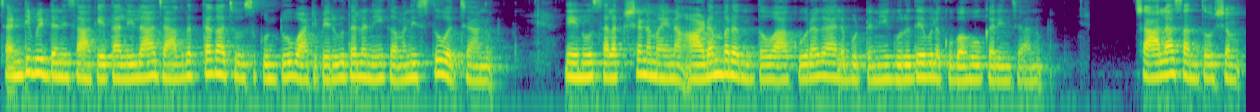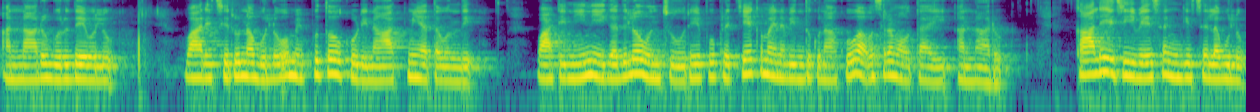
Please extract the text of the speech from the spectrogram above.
చంటిబిడ్డని సాకే తల్లిలా జాగ్రత్తగా చూసుకుంటూ వాటి పెరుగుదలని గమనిస్తూ వచ్చాను. నేను సలక్షణమైన ఆడంబరంతో ఆ కూరగాయల బుట్టని గురుదేవులకు బహూకరించాను. చాలా సంతోషం అన్నారు గురుదేవులు. వారి చిరునవ్వులో మెప్పుతో కూడిన ఆత్మీయత ఉంది. వాటిని నీ గదిలో ఉంచు రేపు ప్రత్యేకమైన విందుకు నాకు అవసరమవుతాయి అన్నారు. కాలేజీ వేసంగి సెలవులు.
